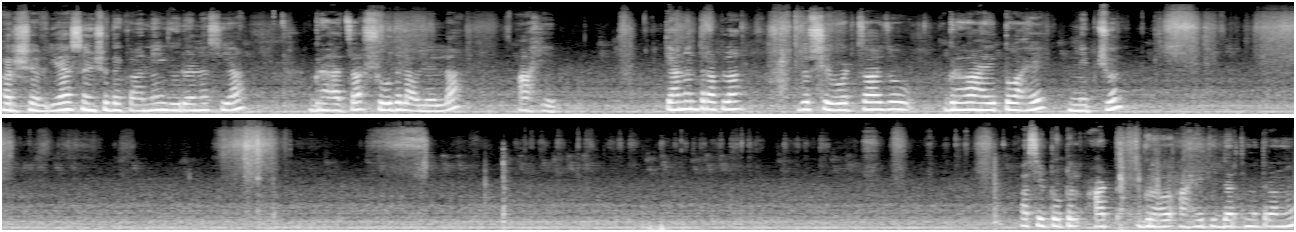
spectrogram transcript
हर्शल या संशोधकाने युरेनस या ग्रहाचा शोध लावलेला आहे. त्यानंतर आपला जो शेवटचा जो ग्रह आहे तो आहे नेपच्यून. असे टोटल आठ ग्रह आहेत विद्यार्थी मित्रांनो.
